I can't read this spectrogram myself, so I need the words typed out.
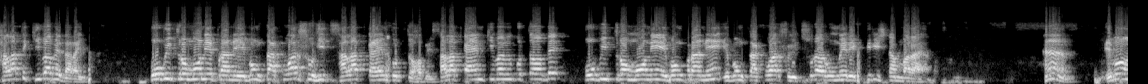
সালাতে কীভাবে দাঁড়াইবা পবিত্র মনে, প্রাণে এবং তাকুয়ার সহিত সালাত কায়েম করতে হবে। সালাদ কায়েম কীভাবে করতে হবে? পবিত্র মনে এবং প্রাণে এবং তাকুয়ার সহিত। সূরা রুমের 31 নাম্বার আয়াত। হ্যাঁ? এবং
